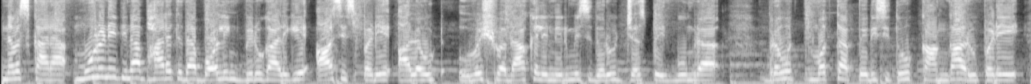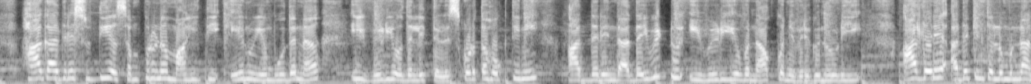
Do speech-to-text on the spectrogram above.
ನಮಸ್ಕಾರ. ಮೂರನೇ ದಿನ ಭಾರತದ ಬೌಲಿಂಗ್ ಬಿರುಗಾಳಿಗೆ ಆಸಿಸ್ ಪಡೆ ಆಲ್ಔಟ್. ವಿಶ್ವ ದಾಖಲೆ ನಿರ್ಮಿಸಿದರು ಜಸ್ಪ್ರೀತ್ ಬೂಮ್ರಾ. ಬೃಹತ್ ಮೊತ್ತ ಪೆರಿಸಿತು ಕಾಂಗಾರು ಪಡೆ. ಹಾಗಾದ್ರೆ ಸುದ್ದಿಯ ಸಂಪೂರ್ಣ ಮಾಹಿತಿ ಏನು ಎಂಬುದನ್ನ ಈ ವಿಡಿಯೋದಲ್ಲಿ ತಿಳಿಸ್ಕೊಡ್ತಾ ಹೋಗ್ತೀನಿ. ಆದ್ದರಿಂದ ದಯವಿಟ್ಟು ಈ ವಿಡಿಯೋವನ್ನು ಕೊನೆವರೆಗೂ ನೋಡಿ. ಆದರೆ ಅದಕ್ಕಿಂತಲೂ ಮುನ್ನ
